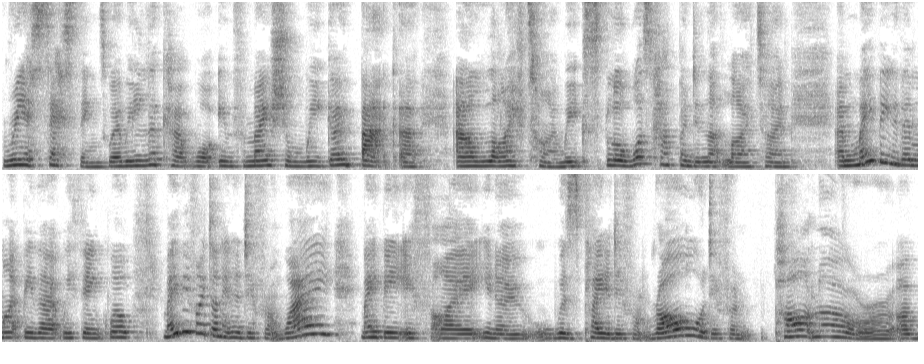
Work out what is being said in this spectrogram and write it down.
reassess things, where we look at what information we go back at our lifetime, we explore what's happened in that lifetime. And maybe there might be that we think, well, maybe if I'd done it in a different way, maybe if I, you know, was played a different role, a different partner, or, uh,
